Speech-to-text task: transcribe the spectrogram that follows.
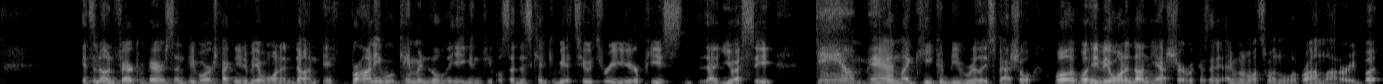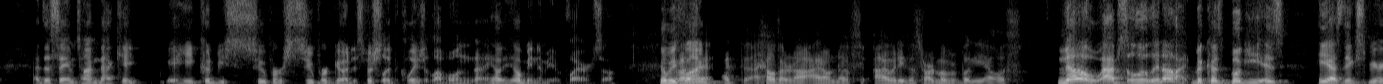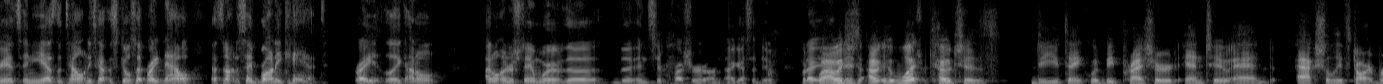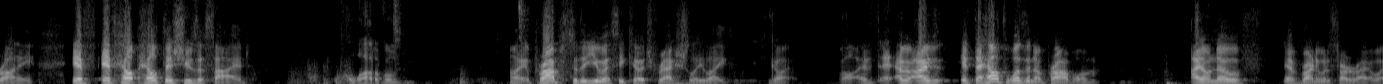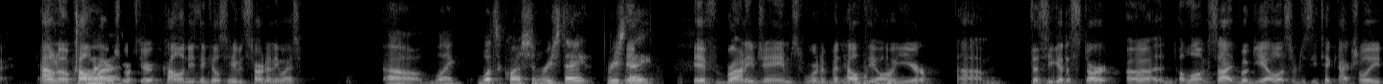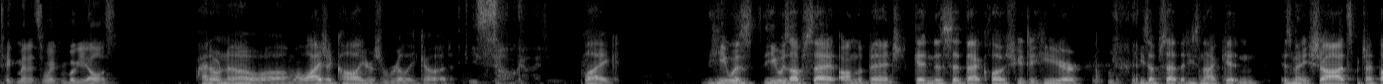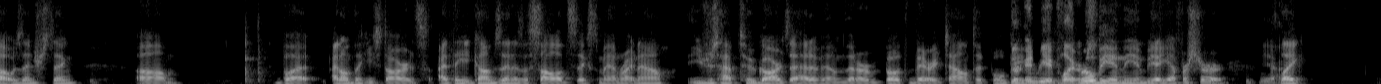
It's an unfair comparison. People are expecting you to be a one and done. If Bronny came into the league and people said this kid could be a two, three year piece at USC, damn man, like he could be really special. Well, will he be a one and done? Yeah, sure, because anyone wants to win the LeBron lottery. But at the same time, that kid he could be super, super good, especially at the collegiate level, and uh, he'll he'll be an NBA player. So he'll be That's what I fine. said. I, health or not, I don't know if I would even start him over Boogie Ellis. No, absolutely not. Because Boogie is he has the experience and he has the talent. He's got the skill set right now. That's not to say Bronny can't, right? Like I don't I don't understand where the the instant pressure I guess I do. But I, Well, I would just. I, what coaches do you think would be pressured into and actually start Bronny if if health health issues aside? a lot of them. Like props to the USC coach for actually like going. Well, if I, I if the health wasn't a problem, I don't know if if Bronny would have started right away. I don't know. Colin Oh, Byers yeah. works here. Colin, do you think he'll he would start anyways? Oh, like what's the question? Restate? Restate? If Bronny James would have been healthy all year, um, does he get a start uh, alongside Boogie Ellis, or does he take actually take minutes away from Boogie Ellis? I don't know. Um, Elijah Collier's really good. He's so good. Like he was he was upset on the bench, getting to sit that close. You get to hear he's upset that he's not getting as many shots, which I thought was interesting. Um, but I don't think he starts. I think he comes in as a solid sixth man right now. You just have two guards ahead of him that are both very talented. Will They're be NBA players. will be in the NBA, yeah, for sure. Yeah. Like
